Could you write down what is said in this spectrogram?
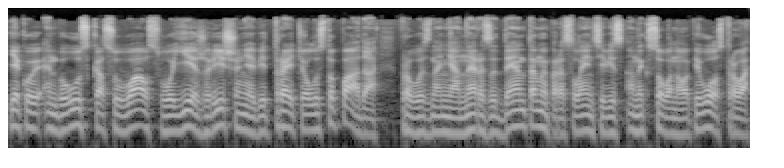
якою НБУ скасував своє ж рішення від 3 листопада про визнання нерезидентами переселенців із анексованого півострова.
